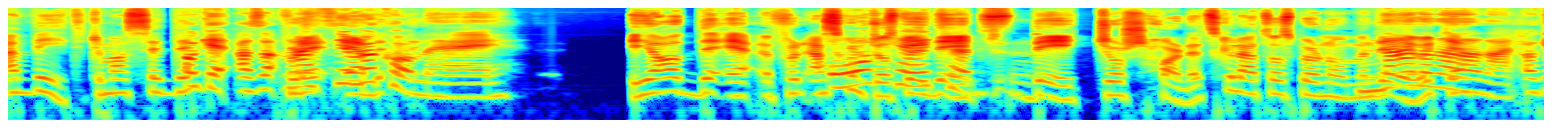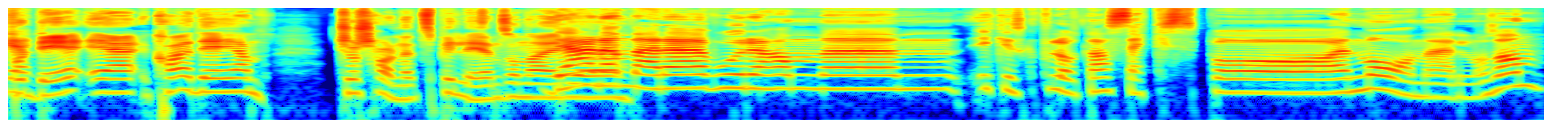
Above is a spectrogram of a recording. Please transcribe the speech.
jeg, vet ikke om jeg har sett den. Ok, altså For Matthew McConaughey. Ja, det er For jeg skulle Og til å spørre, det er, ikke- Josh Harnett, skulle jeg til å spørre nå, men det Nei, er jo ikke nei, nei, ok. For det er Hva er det igjen? Josh Harnett spiller i en sånn der Det er eh, den derre hvor han øh, ikke skal få lov til å ha sex på en måned eller noe sånt.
